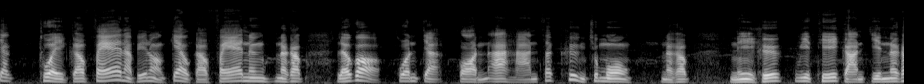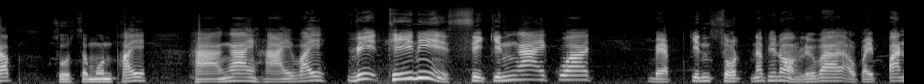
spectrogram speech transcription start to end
จากถ้วยกาแฟนะพี่น้องแก้วกาแฟหนึ่งนะครับ แล้วก็ควรจะก่อนอาหารสักครึ่งชั่วโมงนะครับ นี่คือวิธีการกินนะครับ สูตรสมุนไพรหาง่ายหายไววิธีนี้สิกินง่ายกว่าแบบกินสดนะพี่น้องหรือว่าเอาไปปั้น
